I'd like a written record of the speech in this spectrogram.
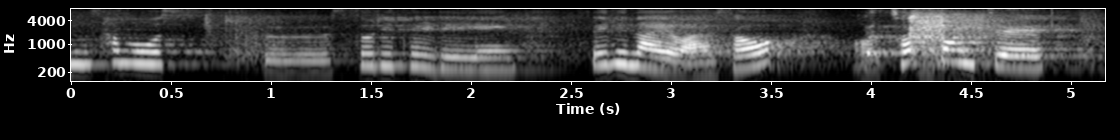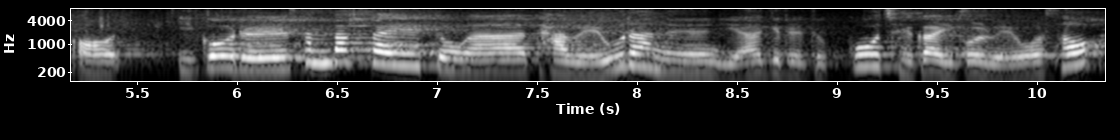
3호 그 스토리텔링 세미나에 와서 어, 첫 번째 어, 이거를 3박 4일 동안 다 외우라는 이야기를 듣고 제가 이걸 외워서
